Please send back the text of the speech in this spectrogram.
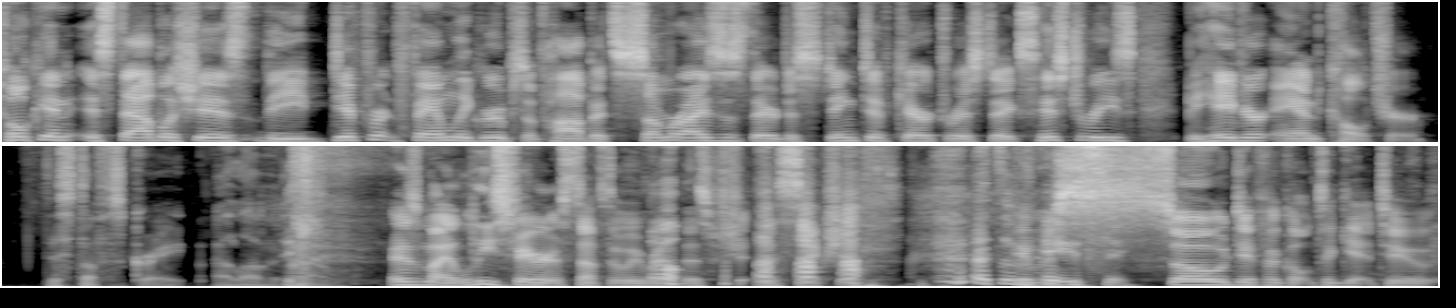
Tolkien establishes the different family groups of hobbits, summarizes their distinctive characteristics, histories, behavior, and culture. This stuff is great. I love it. It was my least favorite stuff that we read this this section. That's amazing. It was so difficult to get to.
